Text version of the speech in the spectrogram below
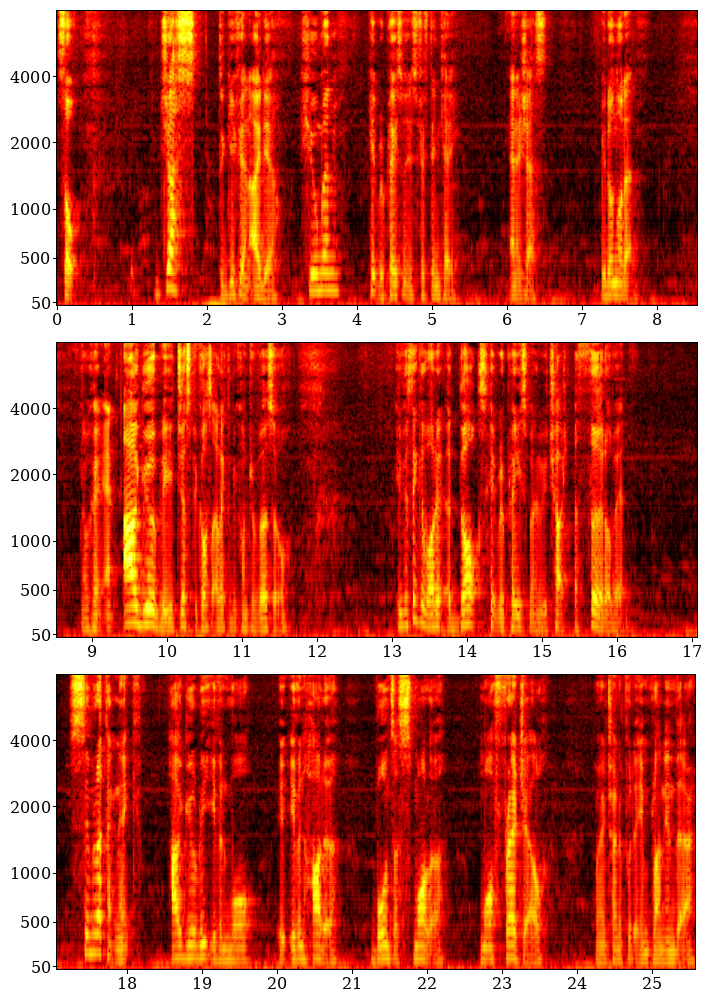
so just to give you an idea, human hip replacement is 15k, NHS. We don't know that. Okay, and arguably, just because I like to be controversial, if you think about it, a dog's hip replacement, we charge a third of it. Similar technique, arguably even more, even harder. Bones are smaller, more fragile when you're trying to put the implant in there.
